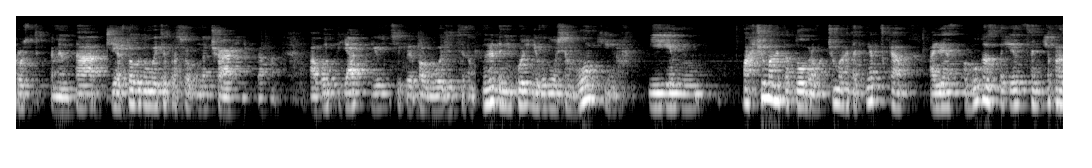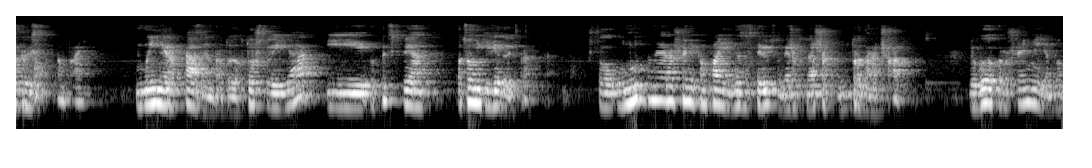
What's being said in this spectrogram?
просяць каментар ці што вы думаеце пра свайго начальніка а вот як ён себе паводзіце мы гэта ніколі не выносім вонкі і магчыма гэта добра магчыма гэта кепска але свабода застаецца непразрыстай кампаній мы не расказваем про тое хто што і як і в прынцыпе працоўнікі ведаюць пра гэта што ўнутраныя рашэнні кампаніі не застаюцца ў межах нашых унутранага чату любое парушэнне яно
